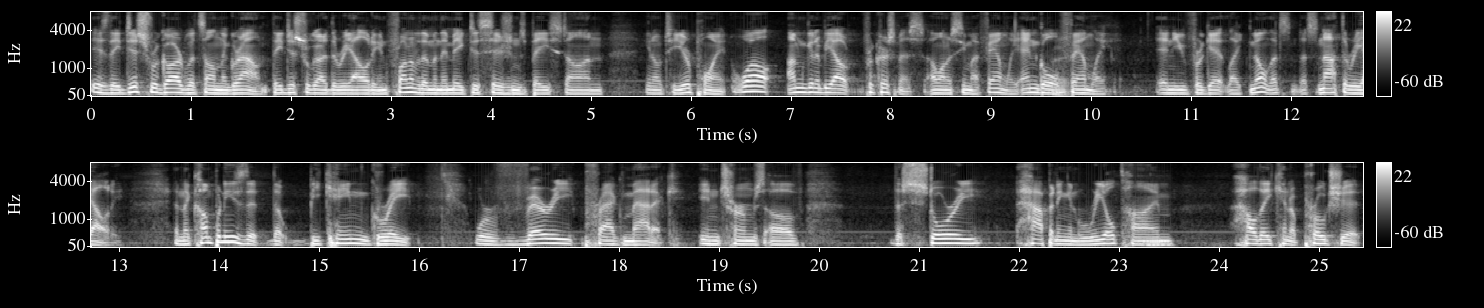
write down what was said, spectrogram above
is they disregard what's on the ground. They disregard the reality in front of them and they make decisions based on, you know, to your point, well, I'm going to be out for Christmas. I want to see my family. End goal, Right. family. And you forget like, no, that's that's not the reality. And the companies that that became great were very pragmatic in terms of the story happening in real time, how they can approach it,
